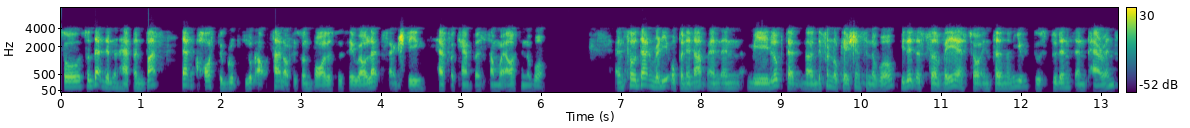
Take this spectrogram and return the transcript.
So so that didn't happen. But that caused the group to look outside of its own borders to say, well, let's actually have a campus somewhere else in the world. And so that really opened it up. And, and we looked at uh, different locations in the world. We did a survey as well internally to students and parents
